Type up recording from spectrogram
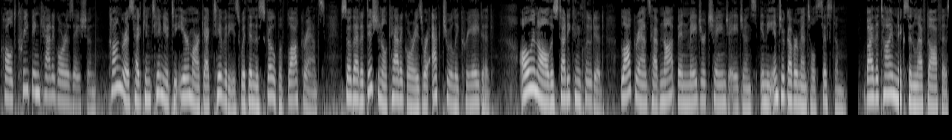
called creeping categorization. Congress had continued to earmark activities within the scope of block grants so that additional categories were actually created. All in all, the study concluded block grants have not been major change agents in the intergovernmental system. By the time Nixon left office,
